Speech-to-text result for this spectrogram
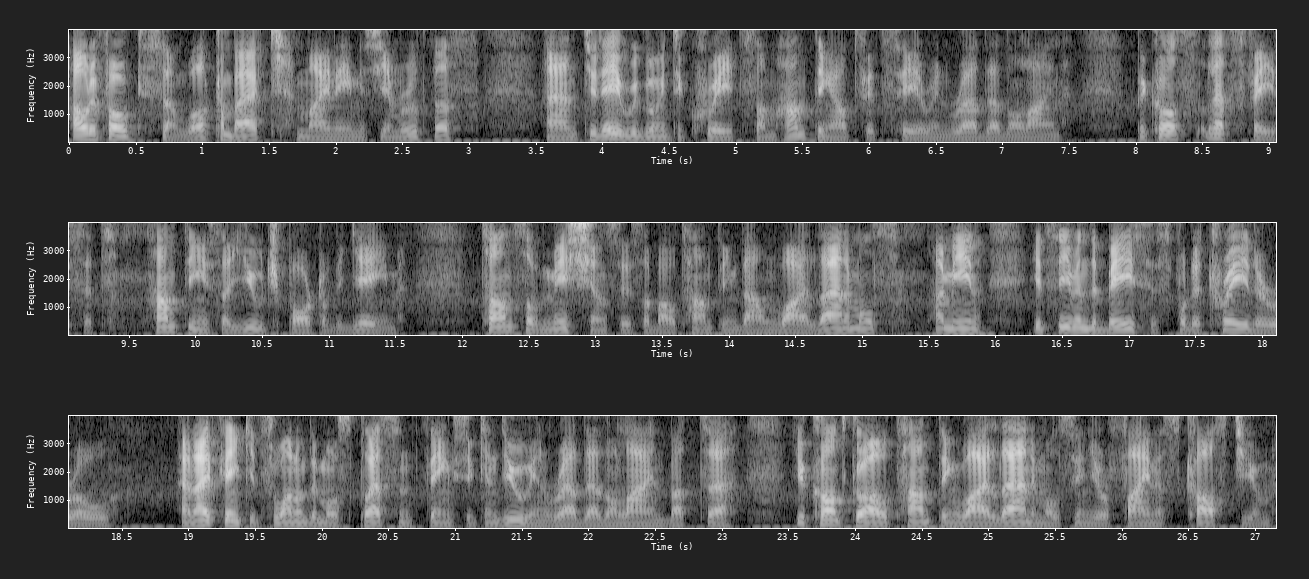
Howdy folks and welcome back, my name is Jim Ruthless and today we're going to create some hunting outfits here in Red Dead Online. Because let's face it, hunting is a huge part of the game. Tons of missions is about hunting down wild animals, I mean it's even the basis for the trader role. And I think it's one of the most pleasant things you can do in Red Dead Online, but uh, you can't go out hunting wild animals in your finest costume.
